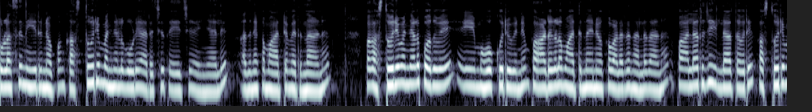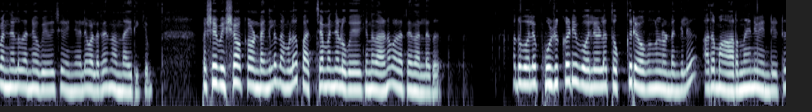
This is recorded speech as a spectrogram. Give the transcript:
തുളസി നീരിനൊപ്പം കസ്തൂരി മഞ്ഞൾ കൂടി അരച്ച് തേച്ച് കഴിഞ്ഞാൽ അതിനൊക്കെ മാറ്റം വരുന്നതാണ്. അപ്പോൾ കസ്തൂരി മഞ്ഞൾ പൊതുവേ ഈ മുഖക്കുരുവിനും പാടുകൾ മാറ്റുന്നതിനുമൊക്കെ വളരെ നല്ലതാണ്. അപ്പോൾ അലർജി ഇല്ലാത്തവർ കസ്തൂരി മഞ്ഞൾ തന്നെ ഉപയോഗിച്ച് കഴിഞ്ഞാൽ വളരെ നന്നായിരിക്കും. പക്ഷേ വിഷമൊക്കെ ഉണ്ടെങ്കിൽ നമ്മൾ പച്ചമഞ്ഞൾ ഉപയോഗിക്കുന്നതാണ് വളരെ നല്ലത്. അതുപോലെ പുഴുക്കടി പോലെയുള്ള ത്വക്ക് രോഗങ്ങളുണ്ടെങ്കിൽ അത് മാറുന്നതിന് വേണ്ടിയിട്ട്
